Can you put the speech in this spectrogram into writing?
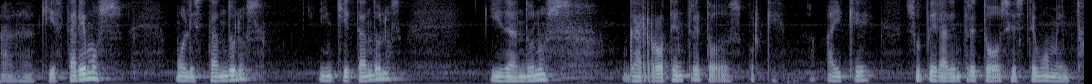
aquí estaremos molestándolos, inquietándolos y dándonos garrote entre todos porque hay que superar entre todos este momento.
